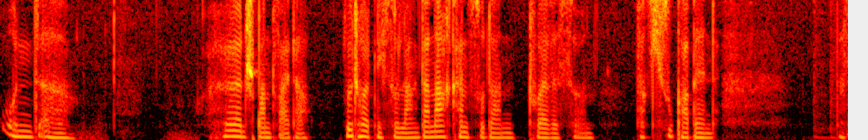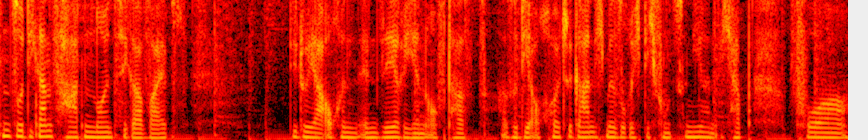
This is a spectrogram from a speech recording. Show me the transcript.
Und äh, hör entspannt weiter. Wird heute nicht so lang. Danach kannst du dann Travis hören. Wirklich super Band. Das sind so die ganz harten 90er-Vibes die du ja auch in, in Serien oft hast, also die auch heute gar nicht mehr so richtig funktionieren. Ich habe vor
